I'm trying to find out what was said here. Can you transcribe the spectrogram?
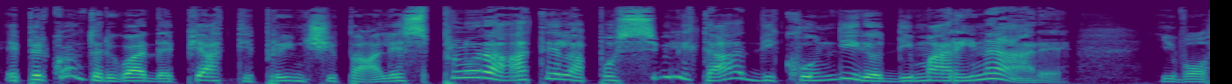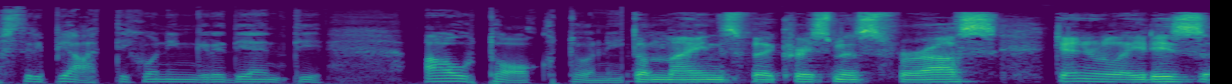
E per quanto riguarda i piatti principali, esplorate la possibilità di condire o di marinare i vostri piatti con ingredienti autoctoni. On mains for Christmas for us, generally it is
